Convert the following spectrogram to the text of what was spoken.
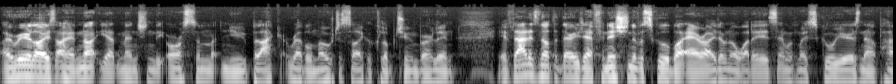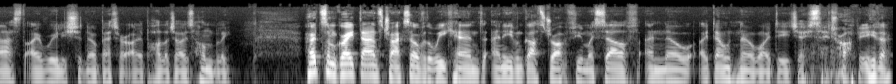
I realised I had not yet mentioned the awesome new Black Rebel Motorcycle Club tune Berlin. If that is not the very definition of a schoolboy era, I don't know what is, and with my school years now past, I really should know better. I apologise humbly. Heard some great dance tracks over the weekend and even got to drop a few myself. And no, I don't know why DJs say drop either.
